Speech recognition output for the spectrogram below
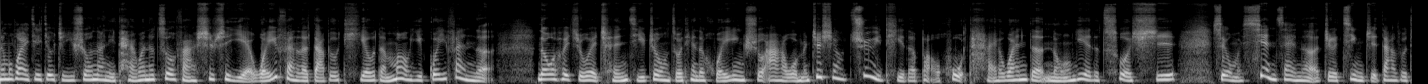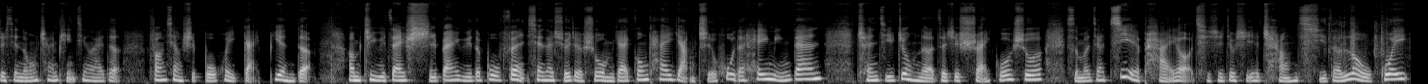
那么外界就质疑说，那你台湾的做法是不是也违反了 WTO 的贸易规范呢？农委会主委陈吉仲昨天的回应说啊，我们这是要具体的保护台湾的农业的措施，所以我们现在呢，这个禁止大陆这些农产品进来的方向是不会改变的。那么至于在石斑鱼的部分，现在学者说我们该公开养殖户的黑名单，陈吉仲呢则是甩锅说什么叫借牌哦，其实就是一些长期的漏规。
